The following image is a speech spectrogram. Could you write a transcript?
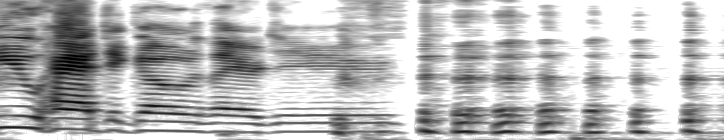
you had to go there, dude.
